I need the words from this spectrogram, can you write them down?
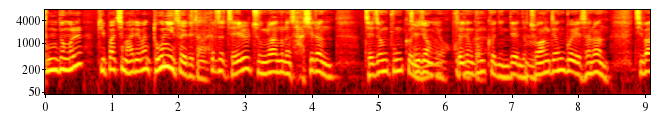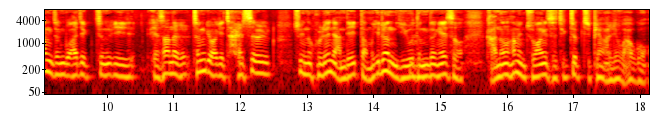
등등을 뒷받침하려면 돈이 있어야 되잖아요. 그래서 제일 중요한 거는 사실은 재정 분권 재정이요. 재정. 음. 분권인데 이제 중앙 정부에서는 지방 정부 아직 정- 이 예산을 정교하게 잘 쓸 수 있는 훈련이 안 돼 있다 뭐 이런 음. 이유 등등 해서 가능하면 중앙에서 직접 집행하려고 하고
